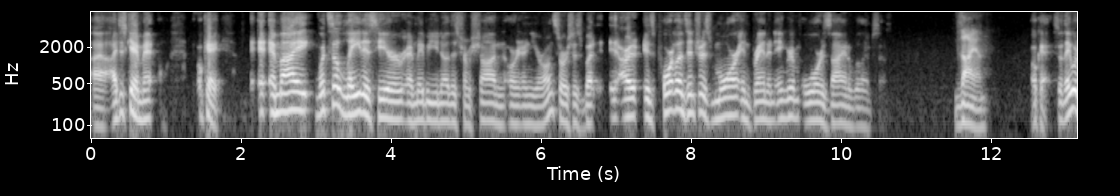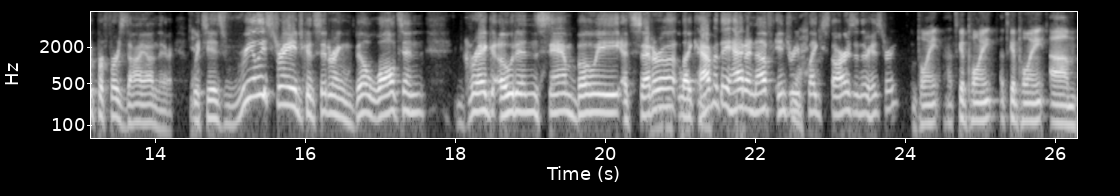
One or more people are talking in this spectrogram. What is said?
uh, I just can't. Ma- okay, A- am I? What's the latest here? And maybe you know this from Sean or in your own sources, but are, is Portland's interest more in Brandon Ingram or Zion Williamson? Zion. Okay, so they would prefer Zion there, Yeah. which is really strange considering Bill Walton, Greg Oden, Sam Bowie, etc. Like, haven't they had enough injury-plagued stars in their history? Good point. That's a good point. That's a good point. Um,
